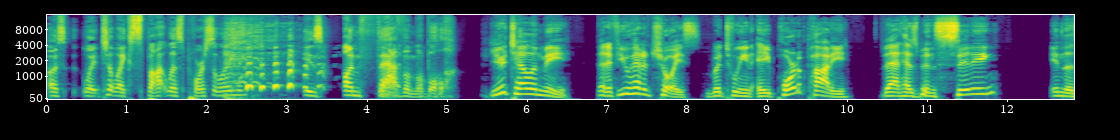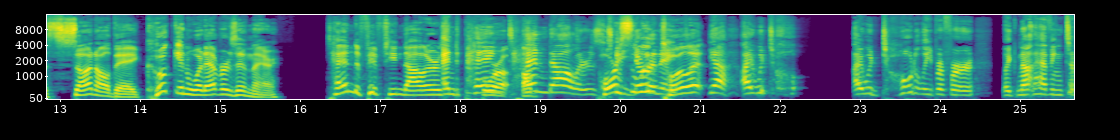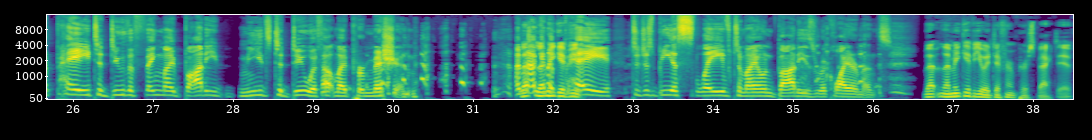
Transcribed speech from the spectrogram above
us like to like spotless porcelain is unfathomable. you're telling me that if you had a choice between a porta potty that has been sitting in the sun all day, cooking whatever's in there, ten to fifteen dollars And For paying a- a ten dollars to porcelain urinate. toilet. Yeah, I would. To- I would totally prefer like not having to pay to do the thing my body needs to do without my permission. I'm Let- not gonna give you- pay to just be a slave to my own body's requirements. Let, let me give you a different perspective.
